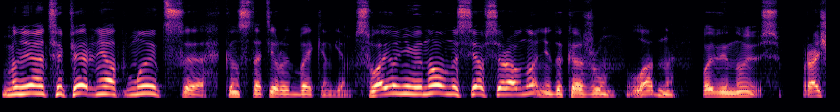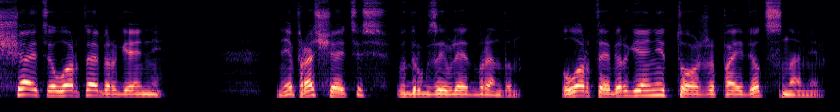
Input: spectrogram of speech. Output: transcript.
«Мне теперь не отмыться», — констатирует Бекингем. «Свою невиновность я все равно не докажу. Ладно, повинуюсь. Прощайте, лорд Эбергенни». «Не прощайтесь», — вдруг заявляет Брэндон. «Лорд Эбергенни тоже пойдет с нами.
